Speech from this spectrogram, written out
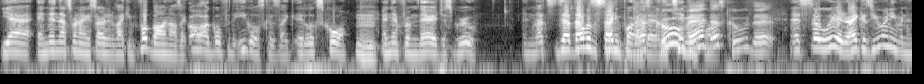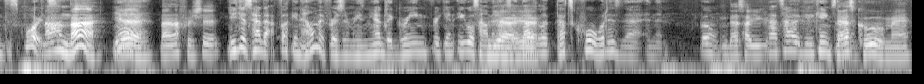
Yeah, and then that's when I started liking football, and I was like, oh, I'll go for the Eagles because like it looks cool. hmm And then from there it just grew, and that's that, that was the starting point. That's right there, cool, man. point. That's cool. That that's so weird, right? Because you weren't even into sports. nah, I'm not. Yeah. Yeah. Nah, not for shit. You just had that fucking helmet for some reason. You had the green freaking Eagles helmet. I was Yeah, like, yeah. that, look, that's cool. What is that? And then, boom. That's how you. That's how it became something. That's cool, man.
